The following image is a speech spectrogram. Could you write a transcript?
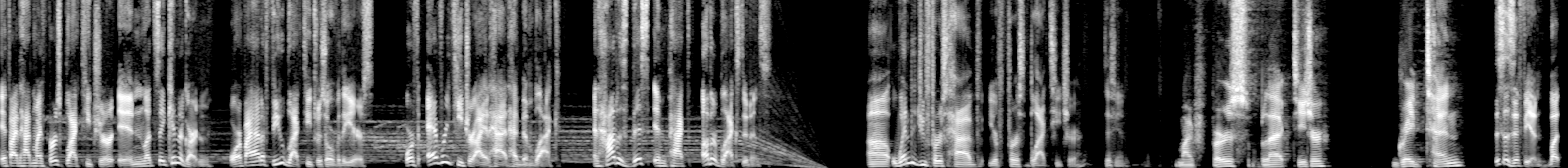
if I'd had my first black teacher in, let's say, kindergarten, or if I had a few black teachers over the years, or if every teacher I had had had been black? And how does this impact other black students? Uh, when did you first have your first black teacher, Ziffian? My first black teacher, grade 10. This is Ziffian, but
